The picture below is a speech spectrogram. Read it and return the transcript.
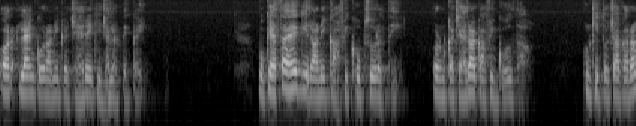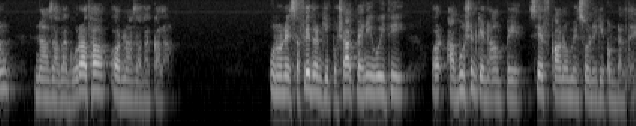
और लैंग को रानी के चेहरे की झलक दिख गई। वो कहता है कि रानी काफ़ी खूबसूरत थी और उनका चेहरा काफ़ी गोल था। उनकी त्वचा का रंग ना ज़्यादा गोरा था और ना ज़्यादा काला। उन्होंने सफ़ेद रंग की पोशाक पहनी हुई थी और आभूषण के नाम पे सिर्फ़ कानों में सोने के कुंडल थे।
